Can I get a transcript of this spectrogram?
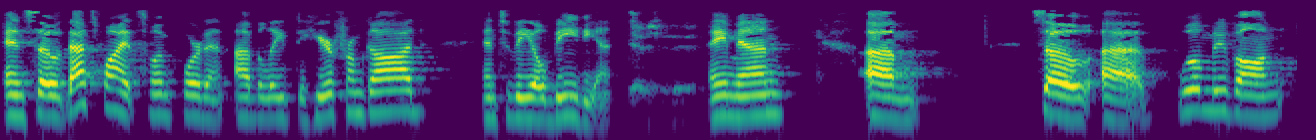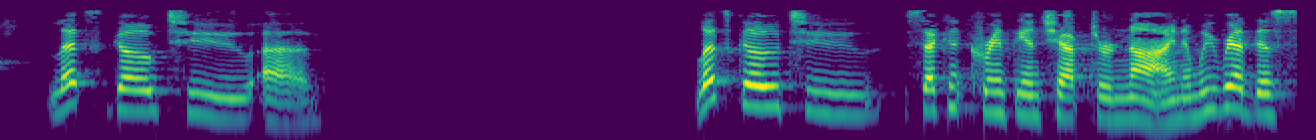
And so that's why it's so important, I believe, to hear from God and to be obedient. Amen. Um, so uh, we'll move on let's go to uh, let's go to Second Corinthians chapter nine, and we read this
